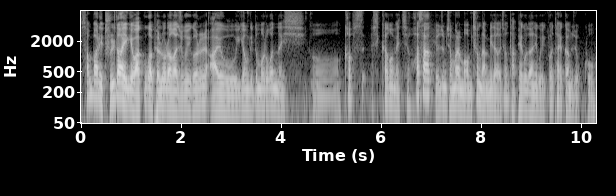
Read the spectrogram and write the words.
선발이 둘 다 이게 왁구가 별로라 가지고 이거를 아유 이 경기도 모르겠나 이씨. 어 컵스 시카고 매치 화삭 요즘 정말 뭐 엄청납니다 그죠? 다 패고 다니고 있고 타격감 좋고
